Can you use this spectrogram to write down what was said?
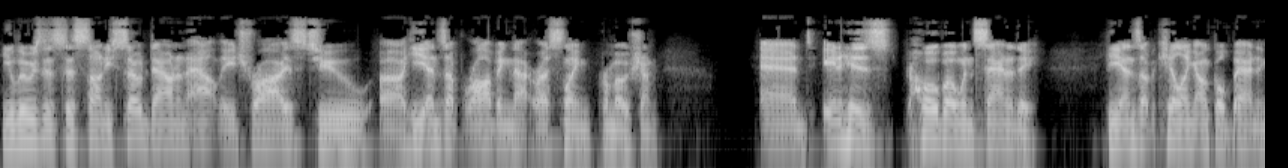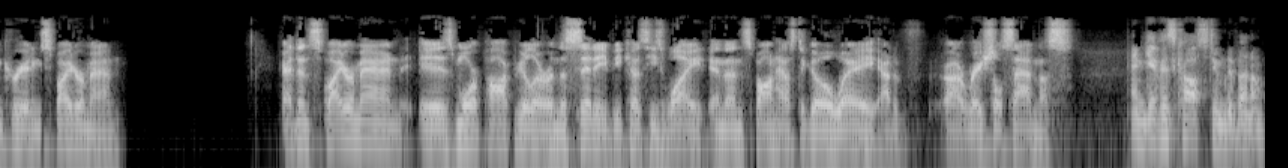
He loses his son. He's so down and out that he tries to, uh, he ends up robbing that wrestling promotion. And in his hobo insanity, he ends up killing Uncle Ben and creating Spider-Man. And then Spider-Man is more popular in the city because he's white, and then Spawn has to go away out of uh, racial sadness. And give his costume to Venom.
